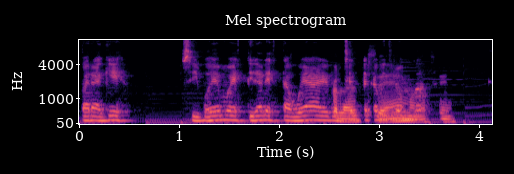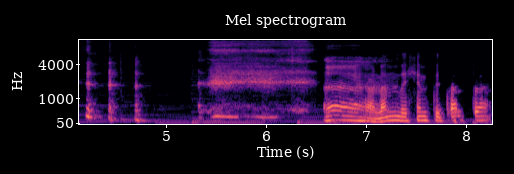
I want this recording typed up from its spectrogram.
¿Para qué? Si podemos estirar esta wea en 80 capítulos más. sí. Ah, Hablando de gente chanta.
